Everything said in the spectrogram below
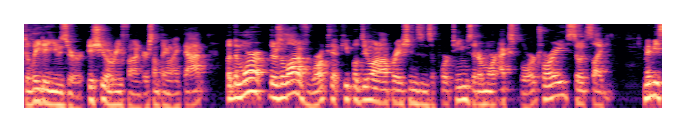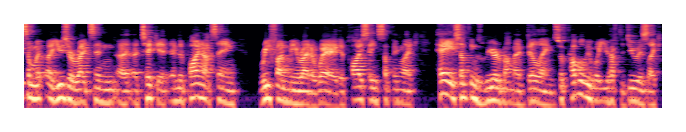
delete a user, issue a refund, or something like that. But the more there's a lot of work that people do on operations and support teams that are more exploratory. So it's like maybe some a user writes in a, a ticket and they're probably not saying refund me right away. They're probably saying something like, "Hey, something's weird about my billing." So probably what you have to do is like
